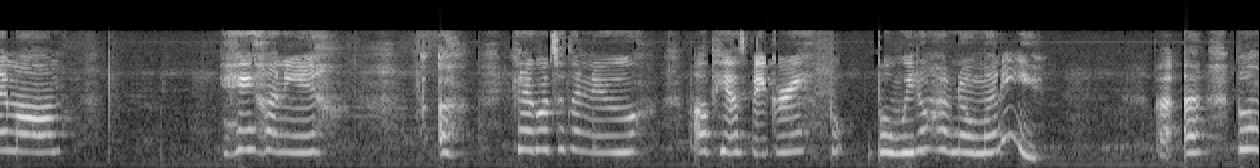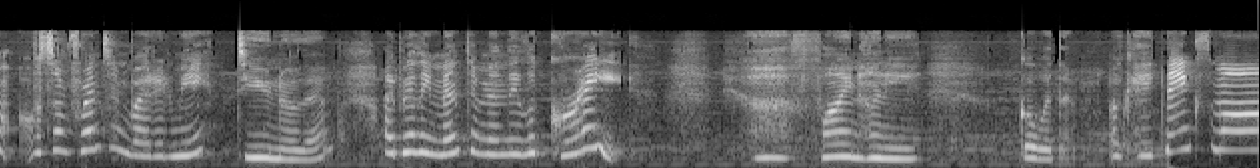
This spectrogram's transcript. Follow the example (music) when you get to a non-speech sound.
Hi, Mom. Hey, honey. Uh, can I go to the new LPS bakery? But, but we don't have no money. Uh, uh, but, but some friends invited me. Do you know them? I barely met them and they look great. (sighs) Fine, honey. Go with them. Okay, thanks, Mom.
